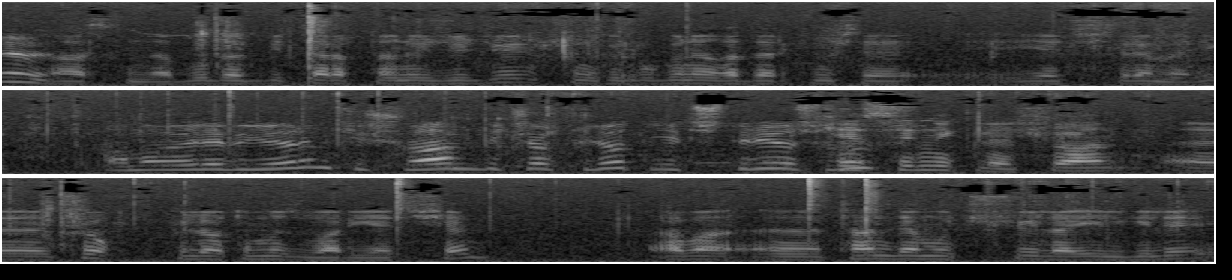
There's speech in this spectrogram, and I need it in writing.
Evet. aslında. Bu da bir taraftan üzücü çünkü bugüne kadar kimse yetiştiremedik. Ama öyle biliyorum ki şu an birçok pilot yetiştiriyorsunuz. Kesinlikle şu an e, çok pilotumuz var yetişen. Ama e, tandem uçuşuyla ilgili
